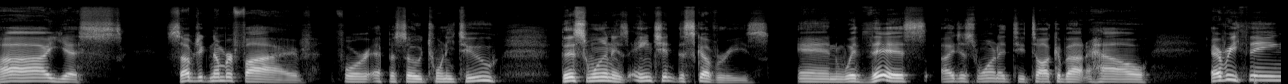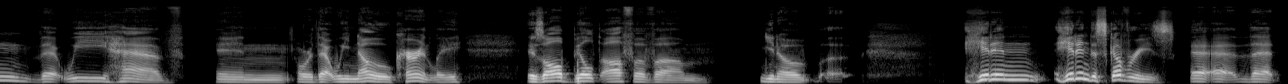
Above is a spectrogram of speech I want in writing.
Ah, yes. Subject number five for episode 22. This one is Ancient Discoveries. And with this, I just wanted to talk about how everything that we have in, or that we know currently, is all built off of, um, you know, uh, hidden hidden discoveries uh, uh, that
